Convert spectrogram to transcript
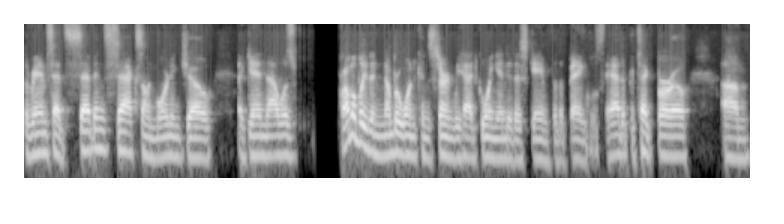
The Rams had seven sacks on Morning Joe. Again, that was probably the number one concern we had going into this game for the Bengals. They had to protect Burrow. Um,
